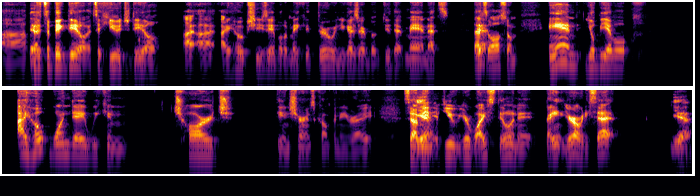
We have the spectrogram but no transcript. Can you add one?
Uh, yeah. But it's a big deal. It's a huge deal. I, I, I hope she's able to make it through, and you guys are able to do that. Man, that's that's yeah. awesome. And you'll be able. I hope one day we can charge the insurance company, right? So I yeah. mean, if you your wife's doing it, you're already set. Yeah.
